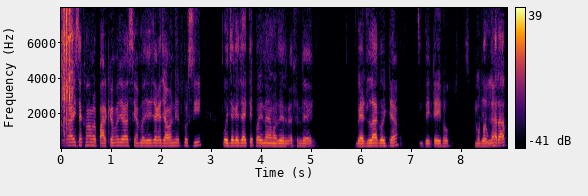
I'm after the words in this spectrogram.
গাইস এখন আমরা পার্কের মাঝে আছি আমরা যে জায়গায় যাওয়ার নিয়ত করছি ওই জায়গায় যাইতে পারি না আমাদের আসলে ব্যাড লাগ ওইটা যেটাই হোক খারাপ।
